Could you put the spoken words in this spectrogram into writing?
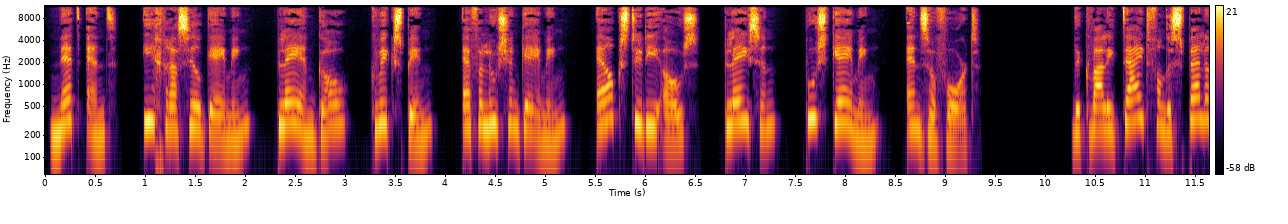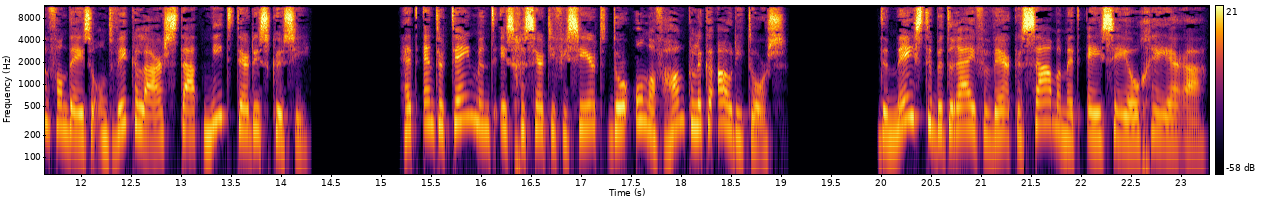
NetEnt, Yggdrasil Gaming, Play Go, Quickspin, Evolution Gaming, Elk Studios, Playzen, Push Gaming, enzovoort. De kwaliteit van de spellen van deze ontwikkelaars staat niet ter discussie. Het entertainment is gecertificeerd door onafhankelijke auditors. De meeste bedrijven werken samen met ECOGRA.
